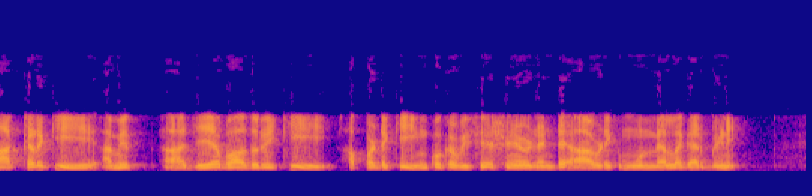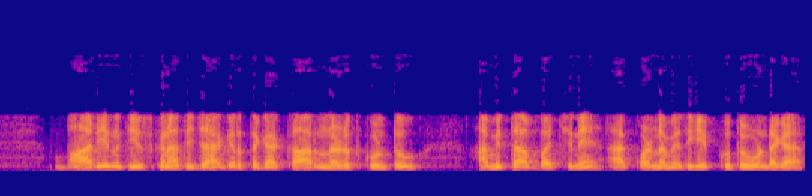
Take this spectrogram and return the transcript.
అక్కడికి అమిత్ ఆ జయబాదురికి అప్పటికి ఇంకొక విశేషం ఏమిటంటే ఆవిడకి మూడు నెలల గర్భిణి. భార్యను తీసుకుని అతి జాగ్రత్తగా కారు నడుపుకుంటూ అమితాబ్ బచ్చనే ఆ కొండ మీదకి ఎక్కుతూ ఉండగా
